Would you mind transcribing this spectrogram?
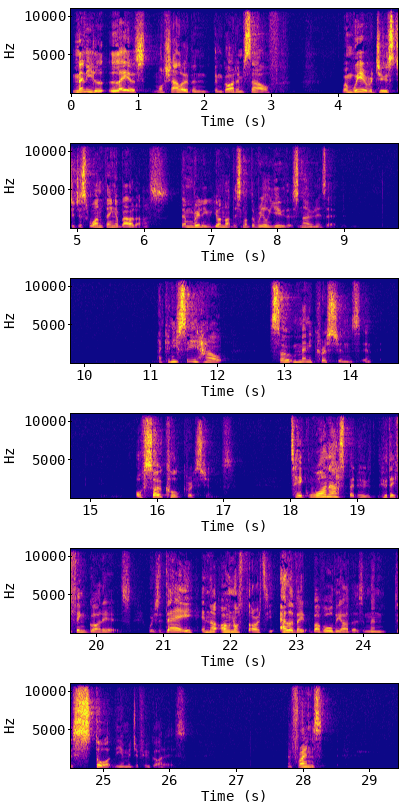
many layers more shallow than, than God Himself. When we are reduced to just one thing about us, then really you're not, it's not the real you that's known, is it? And can you see how so many Christians, in, or so called Christians, take one aspect who, who they think God is, which they, in their own authority, elevate above all the others and then distort the image of who God is. And friends,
